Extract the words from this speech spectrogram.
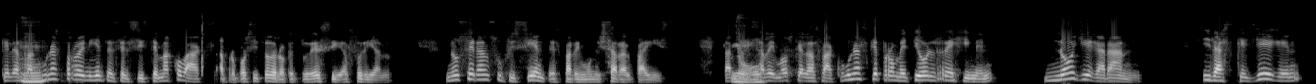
que las vacunas provenientes del sistema COVAX, a propósito de lo que tú decías, Urián, no serán suficientes para inmunizar al país. También sabemos que las vacunas que prometió el régimen no llegarán y las que lleguen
